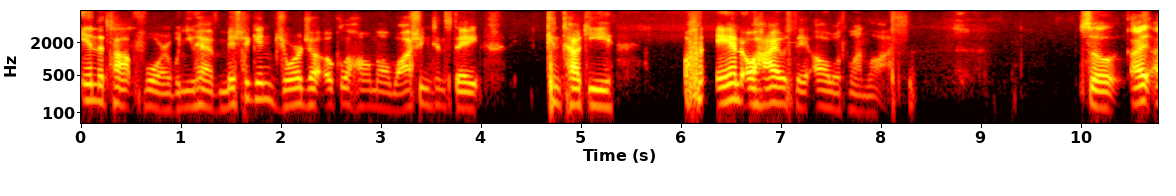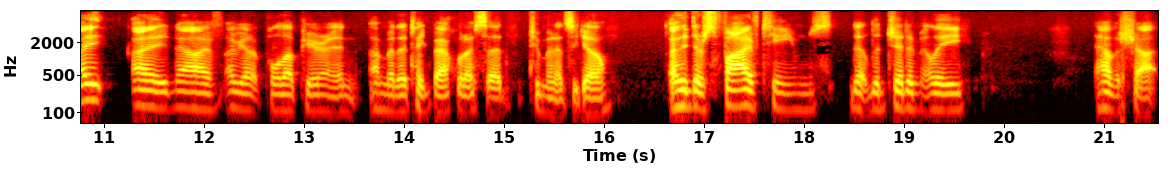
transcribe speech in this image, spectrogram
in the top four when you have Michigan, Georgia, Oklahoma, Washington State, Kentucky, and Ohio State all with one loss. So I, I, I now I've I've got it pulled up here, and I'm going to take back what I said two minutes ago. I think there's five teams that legitimately have a shot:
